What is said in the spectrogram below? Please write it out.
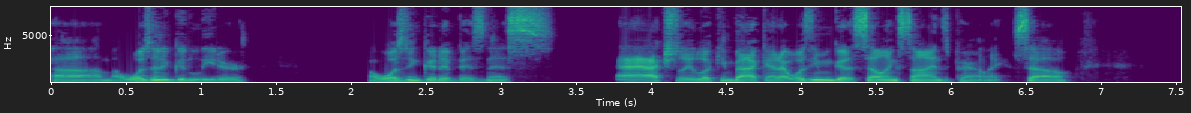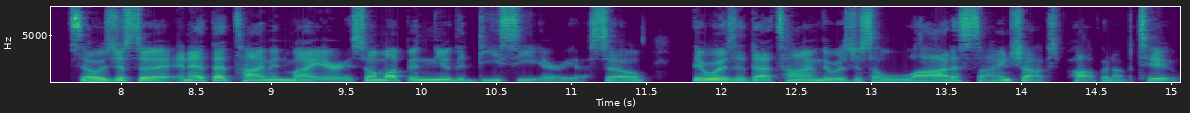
Um, I wasn't a good leader. I wasn't good at business. Actually, looking back at it, I wasn't even good at selling signs apparently. So, so it was just a, and at that time in my area, so I'm up in near the DC area. So there was at that time there was just a lot of sign shops popping up too.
